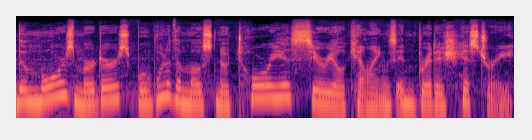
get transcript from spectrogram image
The Moors murders were one of the most notorious serial killings in British history.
